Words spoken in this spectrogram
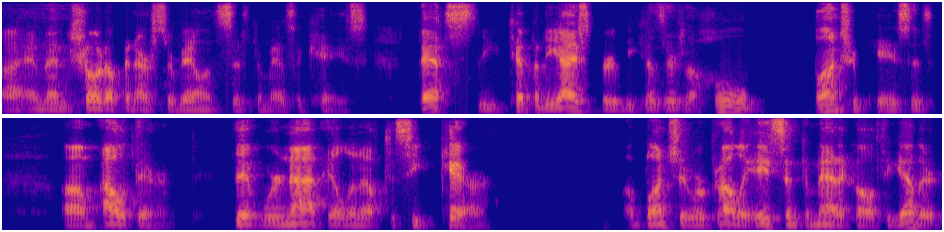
uh, and then showed up in our surveillance system as a case that's the tip of the iceberg because there's a whole bunch of cases um, out there that were not ill enough to seek care. A bunch that were probably asymptomatic altogether,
